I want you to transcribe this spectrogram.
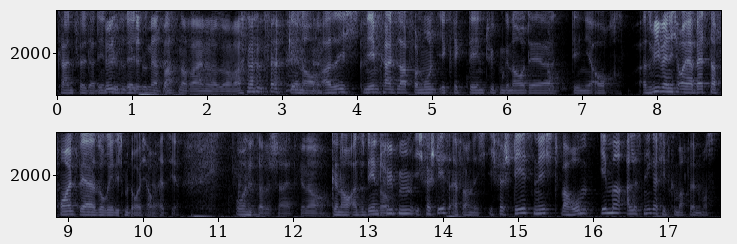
kein Filter. Den Höchstens Typen, ein bisschen mehr bin. Bass noch rein oder so, aber Genau, also ich nehme kein Blatt vom Mund, ihr kriegt den Typen genau, der, den ihr auch, also wie wenn ich euer bester Freund wäre, so rede ich mit euch auch jetzt hier. jetzt wisst ihr Bescheid, genau. Genau, also den So. Typen, ich verstehe es einfach nicht. Ich verstehe es nicht, warum immer alles negativ gemacht werden muss.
